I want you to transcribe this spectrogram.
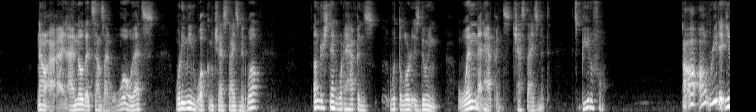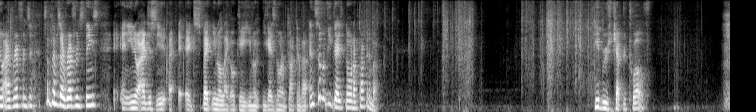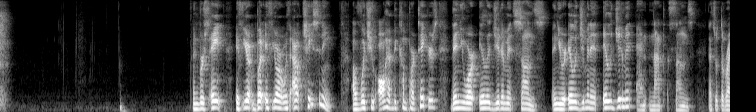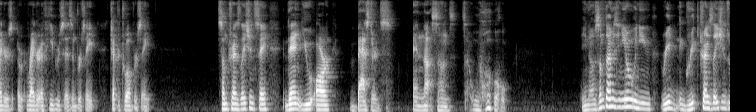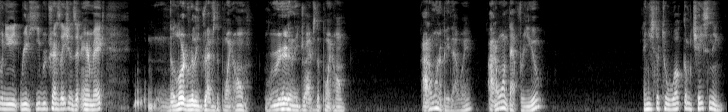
Now, I, I know that sounds like, whoa, that's, what do you mean welcome chastisement? Well, understand what happens, what the Lord is doing when that happens, chastisement. It's beautiful. I'll, I'll, read it. You know, I reference it. Sometimes I reference things, and you know, I just I expect you know, like okay, you know, you guys know what I'm talking about, and some of you guys know what I'm talking about. Hebrews chapter twelve. In verse 8, if you're but if you are without chastening, of which you all have become partakers, then you are illegitimate sons, and you are illegitimate, illegitimate, and not sons. That's what the writers, uh, writer of Hebrews says in verse eight, chapter twelve, verse eight. Some translations say, "Then you are bastards and not sons." It's like, whoa. You know, sometimes you know when you read the Greek translations, when you read Hebrew translations in Aramaic, the Lord really drives the point home. Really drives the point home. I don't want to be that way. I don't want that for you. And you start to welcome chastening.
